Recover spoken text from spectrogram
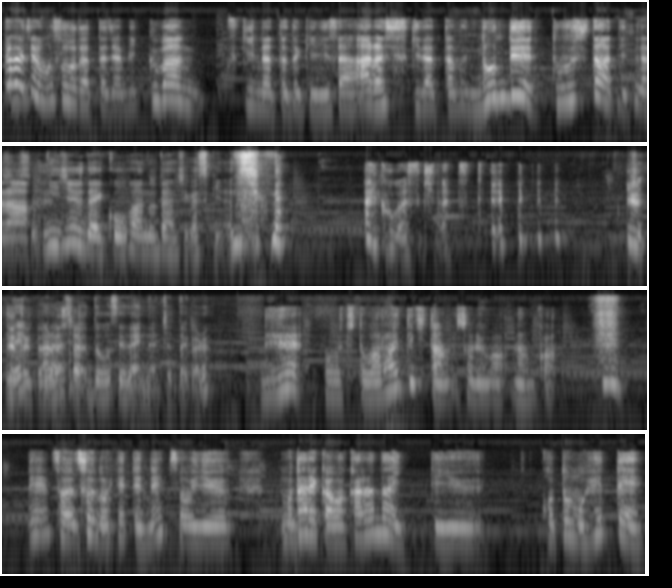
タカちゃんもそうだったじゃん。ビッグバン好きになった時にさ嵐好きだったのになんで？どうした？って言ったらそうそうそう。20代後半の男子が好きなんですよね。若い子が好きだっつって言ってね。たからさ嵐は同世代になっちゃったから。ねもうちょっと笑えてきたんそれは。なんか。ねそうそういうのを経てねそういうもう誰かわからないっていうことも経て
